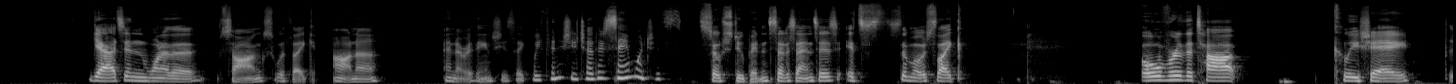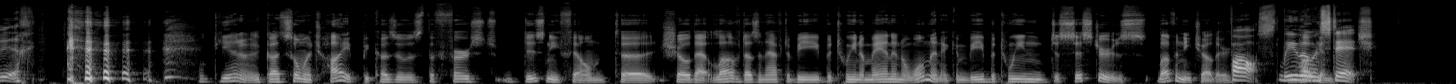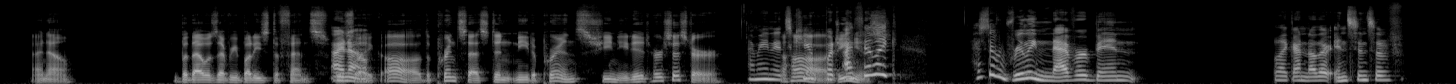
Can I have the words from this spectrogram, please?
yeah, it's in one of the songs with like Anna and everything. And she's like, "We finish each other's sandwiches." So stupid. Instead of sentences, it's the most like over the top cliche. Ugh. Well, Deanna, it got so much hype because it was the first Disney film to show that love doesn't have to be between a man and a woman. It can be between just sisters loving each other. False. Lilo Hugging. and Stitch. I know. But that was everybody's defense. I know. like, oh, the princess didn't need a prince. She needed her sister. I mean, it's Aha, cute, but I feel like has there really never been like another instance of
